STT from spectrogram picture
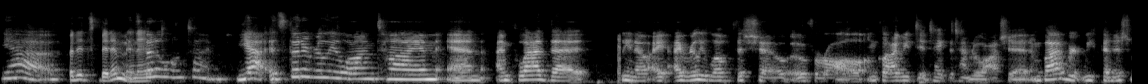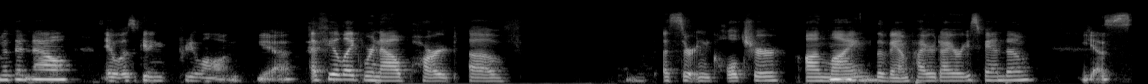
Yeah. But it's been a minute. It's been a long time. Yeah, it's been a really long time. And I'm glad that you know, I, I really love the show overall. I'm glad we did take the time to watch it. I'm glad we we finished with it now. It was getting pretty long. Yeah. I feel like we're now part of a certain culture online, mm-hmm. the Vampire Diaries fandom. Yes.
